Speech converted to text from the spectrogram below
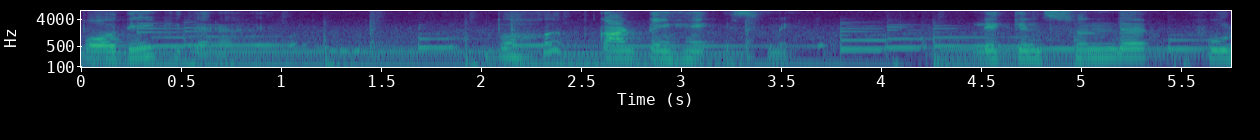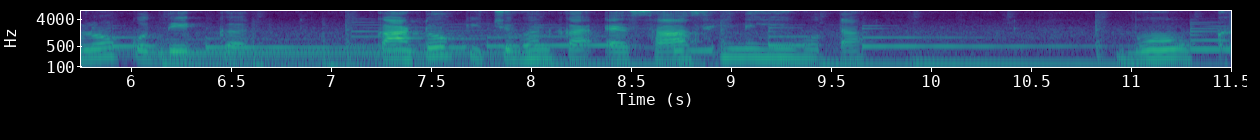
पौधे की तरह है। बहुत कांटे हैं इसमें, लेकिन सुंदर फूलों को देखकर कांटों की चुभन का एहसास ही नहीं होता। भूख,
